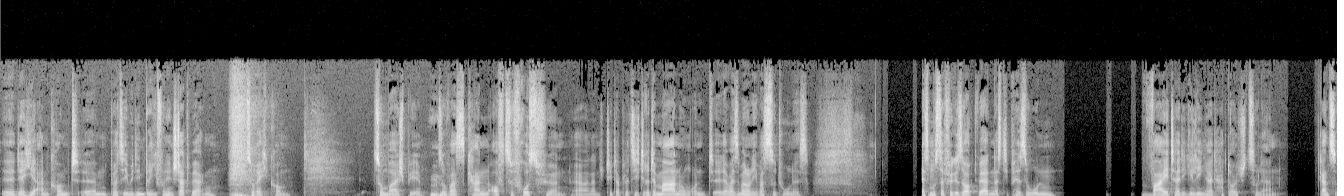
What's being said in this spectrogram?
äh, der hier ankommt, ähm, plötzlich mit dem Brief von den Stadtwerken zurechtkommen? Zum Beispiel. Mhm. Sowas kann oft zu Frust führen. Ja, dann steht da plötzlich dritte Mahnung und äh, der weiß immer noch nicht, was zu tun ist. Es muss dafür gesorgt werden, dass die Person weiter die Gelegenheit hat, Deutsch zu lernen. Ganz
